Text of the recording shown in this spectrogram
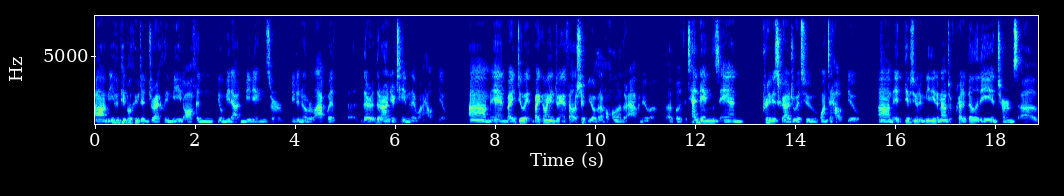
Um, even people who didn't directly meet, often you'll meet out in meetings or you didn't overlap with. Uh, they're they're on your team and they want to help you. Um, and by doing by going and doing a fellowship, you open up a whole other avenue of, of both attendings and previous graduates who want to help you. Um, it gives you an immediate amount of credibility in terms of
